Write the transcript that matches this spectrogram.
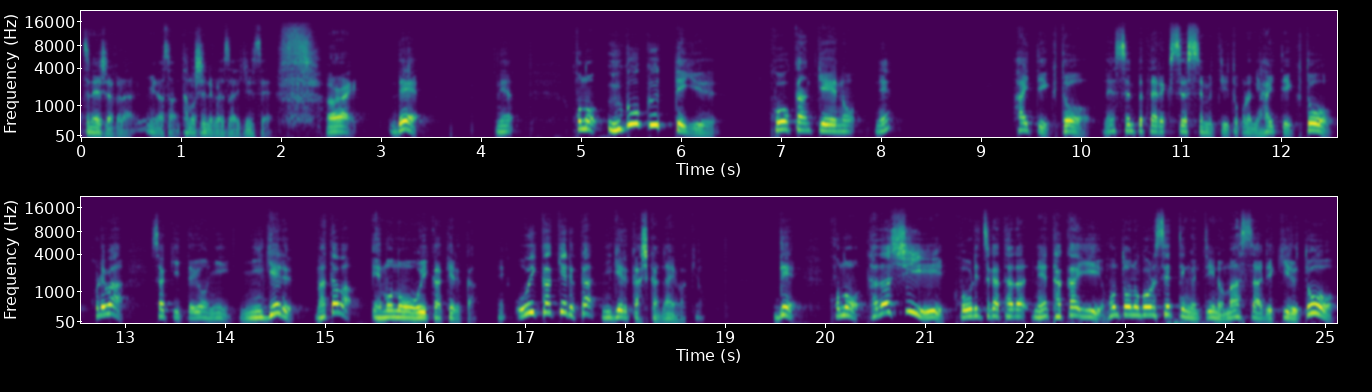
末年始だから皆さん楽しんでください、人生。Alright. で、ね。この動くっていう交感系のね、入っていくと、ね、sympathetic system っていうところに入っていくと、これはさっき言ったように逃げる、または獲物を追いかけるか、ね、追いかけるか逃げるかしかないわけよ。で、この正しい効率がただ、ね、高い本当のゴールセッティングっていうのをマスターできると、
